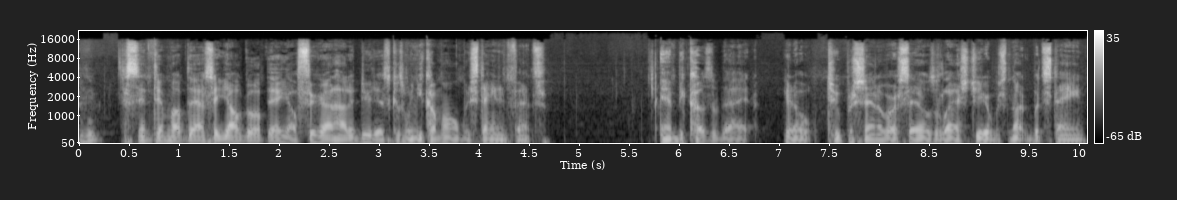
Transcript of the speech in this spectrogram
I sent them up there. I said, "Y'all go up there. Y'all figure out how to do this because when you come home, we stain and fence." And because of that, you know, two percent of our sales last year was nothing but stain.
